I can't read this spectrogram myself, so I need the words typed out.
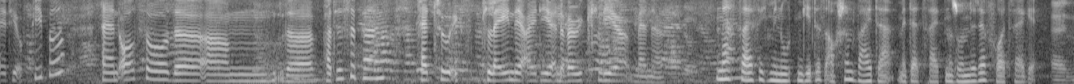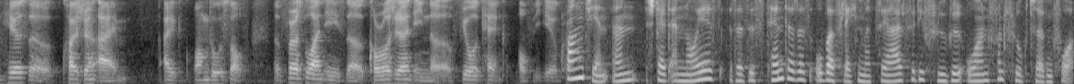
Variety of people and also the, um, the participants had to explain their idea in a very clear manner. Nach 30 Minuten geht es auch schon weiter mit der zweiten Runde der Vorträge. And here's the question I I want to solve. The first one is the corrosion in the fuel tank of the Huang aircraft. Tian-en stellt ein neues, resistenteres Oberflächenmaterial für die Flügelohren von Flugzeugen vor.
